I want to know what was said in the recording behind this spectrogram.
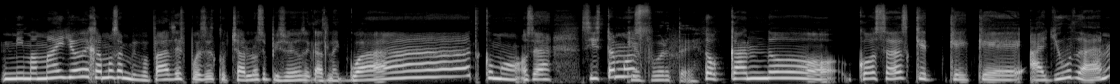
mi mamá y yo dejamos a mi papá después de escuchar los episodios de Gaslight. ¿What? Como, o sea, sí estamos tocando cosas que, que, que ayudan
